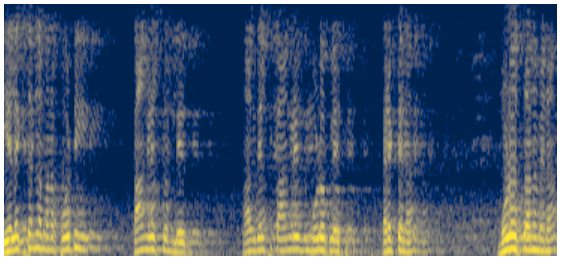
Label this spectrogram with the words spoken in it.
ఈ ఎలక్షన్లో మన పోటీ కాంగ్రెస్తో లేదు. నాకు తెలుసు కాంగ్రెస్ మూడో ప్లేస్ కరెక్టేనా? మూడో స్థానమేనా?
